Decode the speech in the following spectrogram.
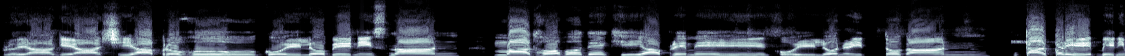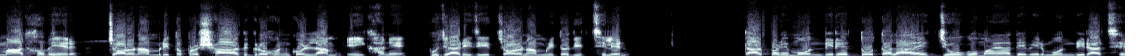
প্রয়াগে আসিয়া প্রভু কইল, বেনি স্নান, মাধব দেখিয়া প্রেমে কইল নৃত্য গান। তারপরে বেনি মাধবের চরণামৃত প্রসাদ গ্রহণ করলাম। এইখানে পূজারীজি চরণামৃত দিচ্ছিলেন। তারপরে মন্দিরের দোতলায় যোগমায়া দেবীর মন্দির আছে।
